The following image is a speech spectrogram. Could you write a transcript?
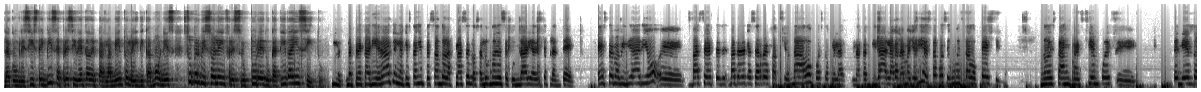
La congresista y vicepresidenta del Parlamento, Lady Camones, supervisó la infraestructura educativa in situ. La precariedad en la que están empezando las clases los alumnos de secundaria de este plantel este mobiliario eh, va, a tener que ser refaccionado, puesto que la, cantidad, la, mayoría está pues en un estado pésimo. No están recién pues eh, teniendo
